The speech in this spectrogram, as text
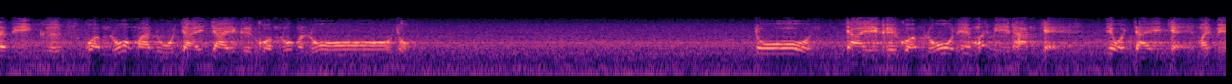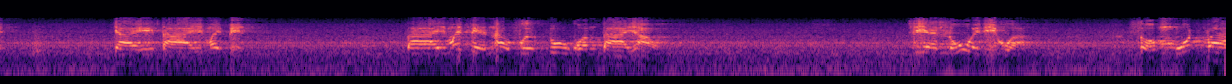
สติคือความรู้มาดูใจใจคือความรู้มันรู้อยู่ดูใจ ความรู้เนี่ยไม่มีทางแก่เรียกว่าใจแก่ไม่เป็น ใจตายไม่เป็น ตายไม่เป็นเอาฝึกดูความตายเอาเรียนรู้ไว้ดีกว่า สมมติว่า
